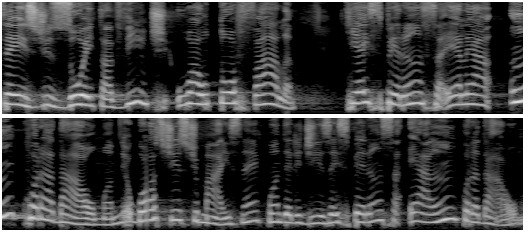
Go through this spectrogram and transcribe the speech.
6, 18 a 20, o autor fala que a esperança, ela é a âncora da alma. Eu gosto disso demais, né? Quando ele diz a esperança é a âncora da alma.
